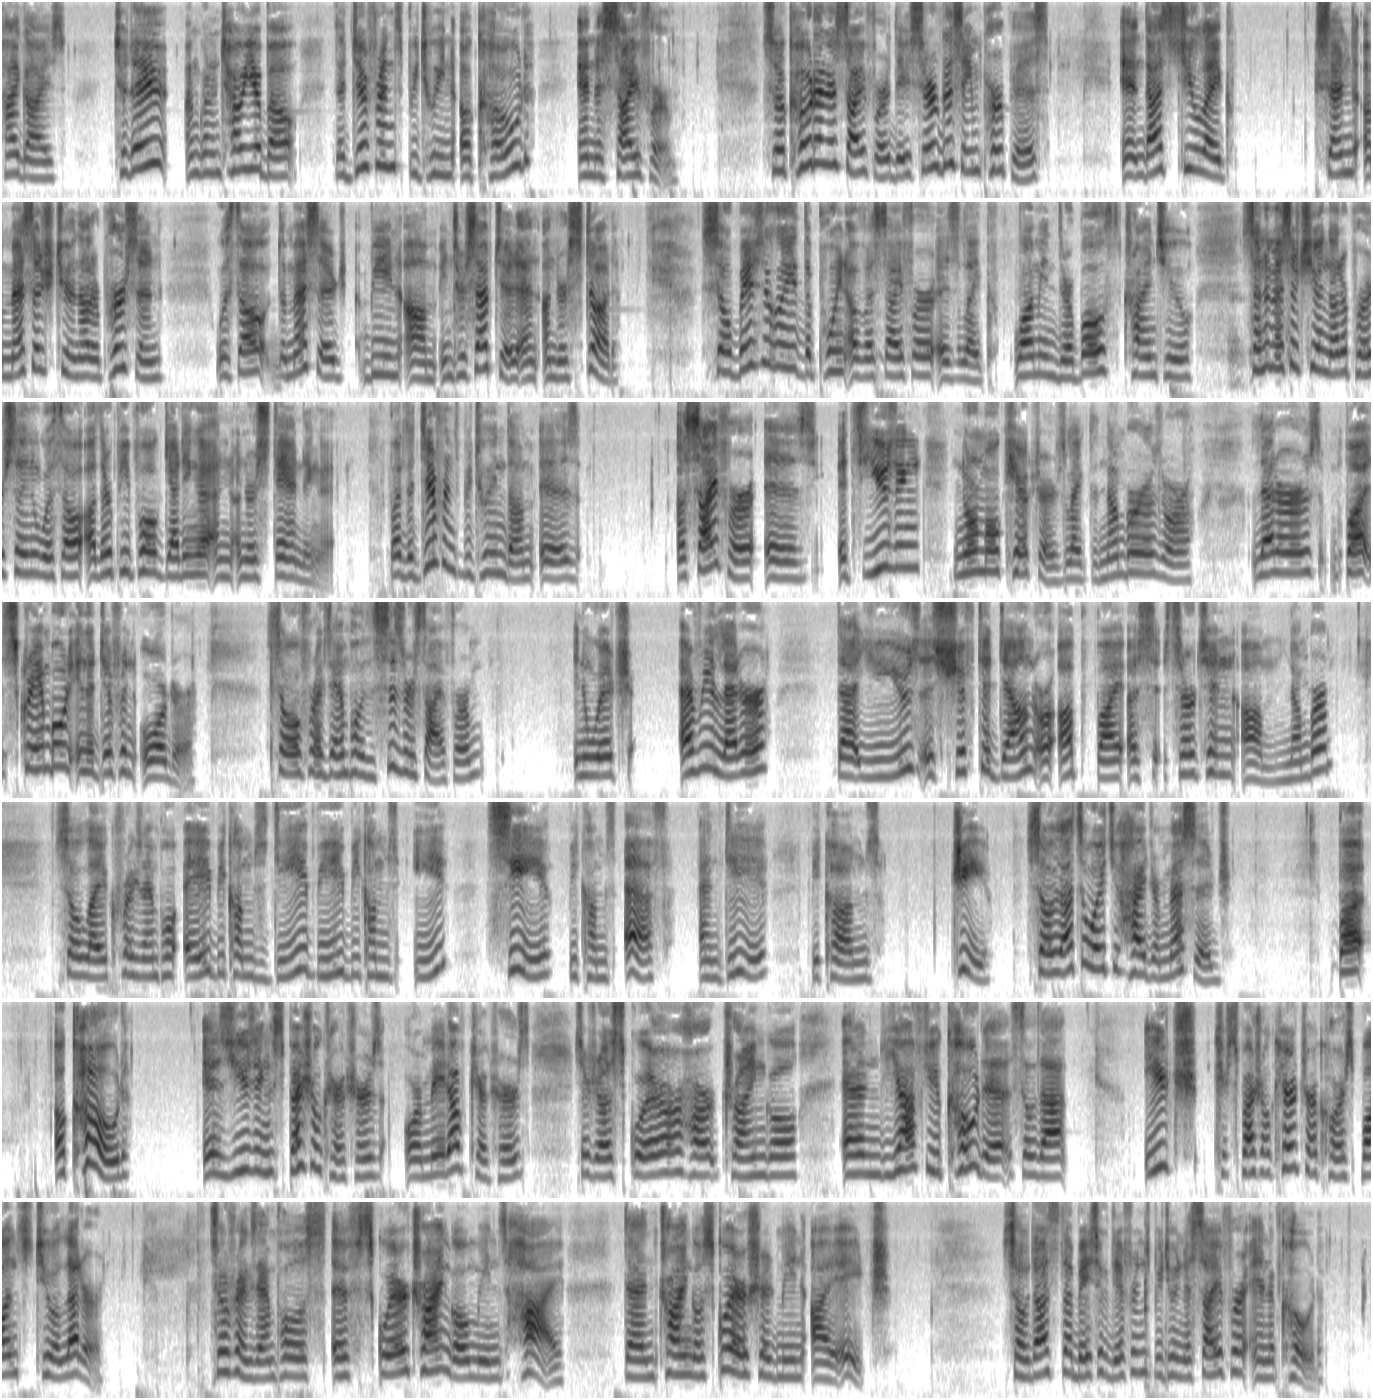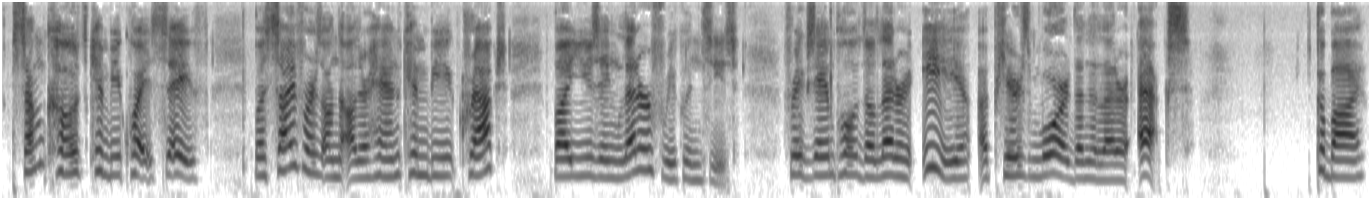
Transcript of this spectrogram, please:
Hi, guys. Today I'm going to tell you about the difference between a code and a cipher. So, a code and a cipher, they serve the same purpose, and that's to like send a message to another person without the message being um, intercepted and understood. So basically, the point of a cipher is like, well, I mean, they're both trying to send a message to another person without other people getting it and understanding it. But the difference between them is a cipher is it's using normal characters like the numbers or letters, but scrambled in a different order. So, for example, the Caesar cipher, in which every letter that you use is shifted down or up by a certain um, number. So, like for example, A becomes D, B becomes E, C becomes F, and D becomes G. So that's a way to hide your message. But a code is using special characters or made up characters such as square, heart, triangle, and you have to code it so that each special character corresponds to a letter. So, for example, if square triangle means hi, then triangle square should mean IH. So, that's the basic difference between a cipher and a code. Some codes can be quite safe, but ciphers, on the other hand, can be cracked by using letter frequencies. For example, the letter E appears more than the letter X. Goodbye.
